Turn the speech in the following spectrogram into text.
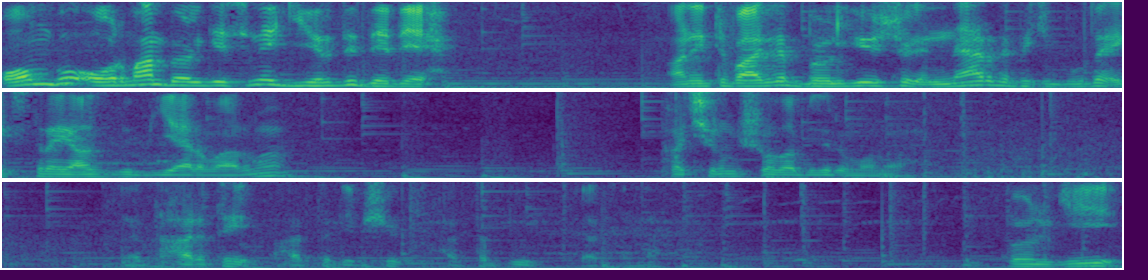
Ombu orman bölgesine girdi dedi. An itibariyle bölgeyi söyle. Nerede peki? Burada ekstra yazdığı bir yer var mı? Kaçırmış olabilirim onu. Ya harita, harita diye bir şey yok. Harita bu zaten. Bölgeyi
